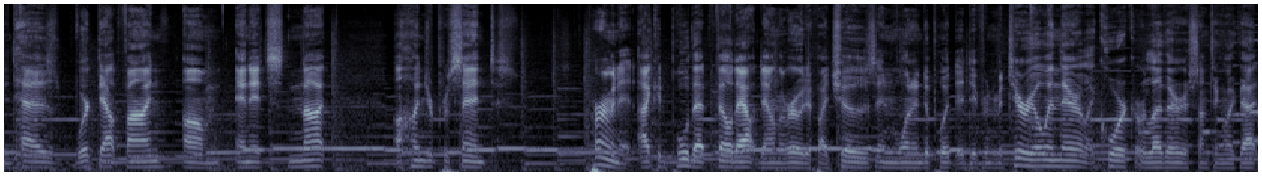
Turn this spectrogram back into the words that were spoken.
It has worked out fine, um, and it's not 100% permanent. I could pull that felt out down the road if I chose and wanted to put a different material in there, like cork or leather or something like that.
